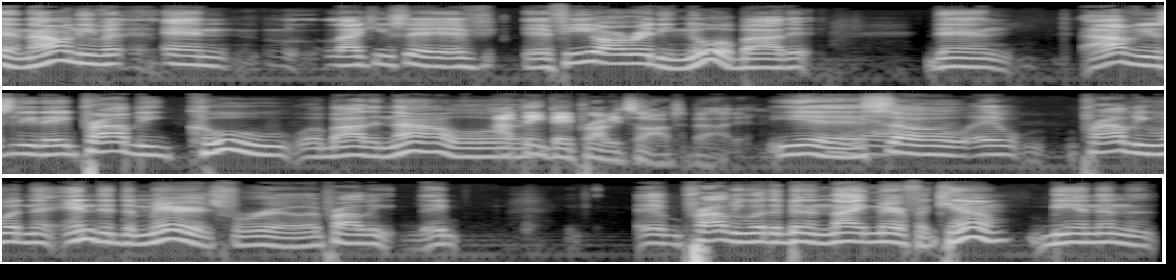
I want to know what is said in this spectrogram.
And I don't even and like you said, if if he already knew about it, then obviously they probably cool about it now. Or I think they probably talked about it. yeah, Yeah. So it probably wouldn't have ended the marriage for real. It probably they it probably would have been a nightmare for Kim being in the.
